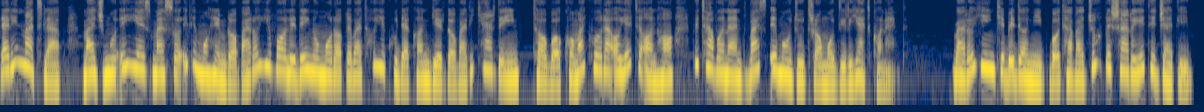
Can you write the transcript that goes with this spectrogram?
در این مطلب مجموعه ای از مسائل مهم را برای والدین و مراقبت های کودکان گردآوری کرده ایم تا با کمک و رعایت آنها بتوانند وضع موجود را مدیریت کنند. برای اینکه بدانید با توجه به شرایط جدید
